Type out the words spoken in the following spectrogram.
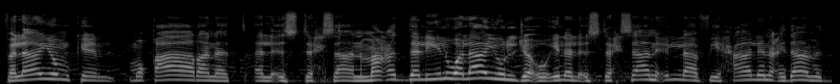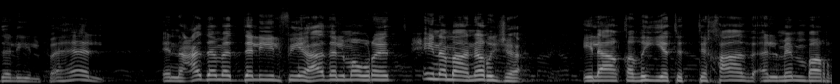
فلا يمكن مقارنة الاستحسان مع الدليل ولا يلجأ إلى الاستحسان إلا في حال انعدام الدليل. فهل انعدم الدليل في هذا المورد حينما نرجع إلى قضية اتخاذ المنبر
